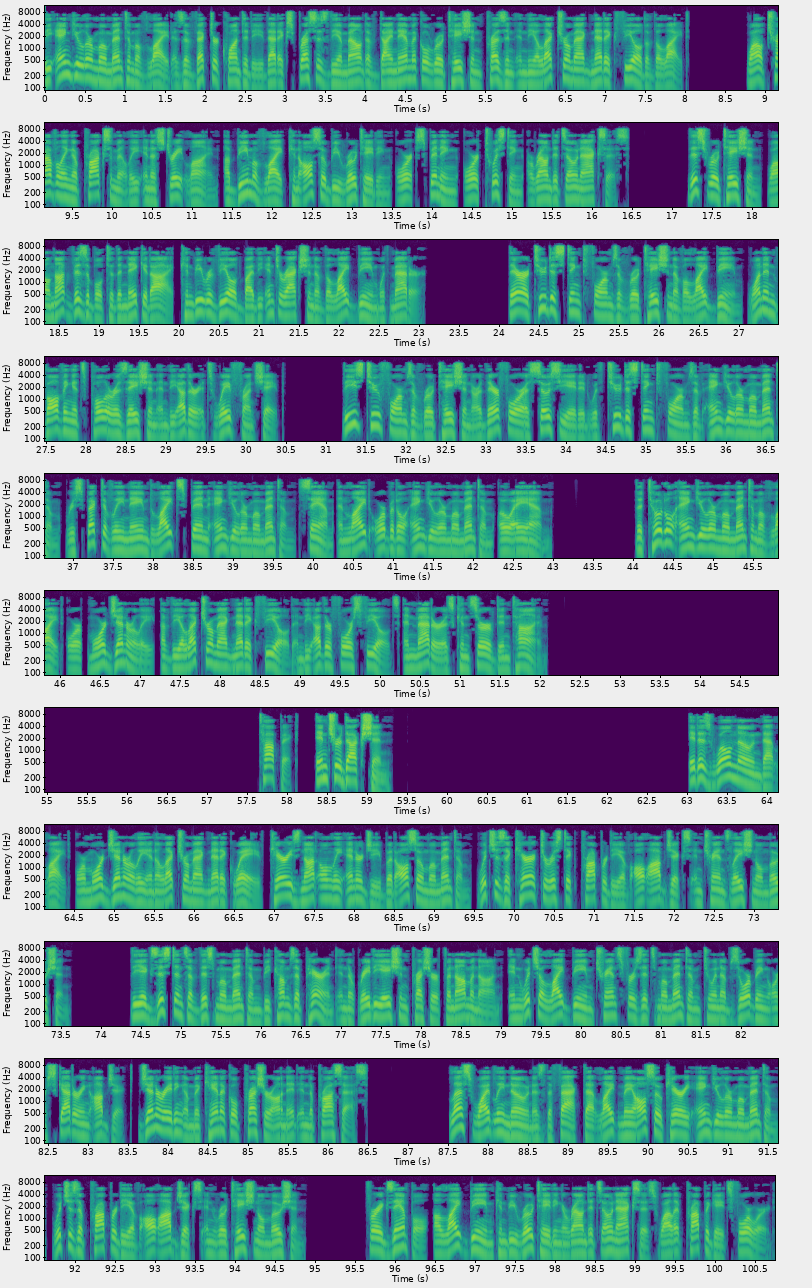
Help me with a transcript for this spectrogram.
The angular momentum of light is a vector quantity that expresses the amount of dynamical rotation present in the electromagnetic field of the light. While traveling approximately in a straight line, a beam of light can also be rotating or spinning, or twisting around its own axis. This rotation, while not visible to the naked eye, can be revealed by the interaction of the light beam with matter. There are two distinct forms of rotation of a light beam, one involving its polarization and the other its wavefront shape. These two forms of rotation are therefore associated with two distinct forms of angular momentum, respectively named light spin angular momentum and light orbital angular momentum. The total angular momentum of light or, more generally, of the electromagnetic field and the other force fields and matter is conserved in time. Introduction It is well known that light, or more generally an electromagnetic wave, carries not only energy but also momentum, which is a characteristic property of all objects in translational motion. The existence of this momentum becomes apparent in the radiation pressure phenomenon, in which a light beam transfers its momentum to an absorbing or scattering object, generating a mechanical pressure on it in the process. Less widely known is the fact that light may also carry angular momentum, which is a property of all objects in rotational motion. For example, a light beam can be rotating around its own axis while it propagates forward.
